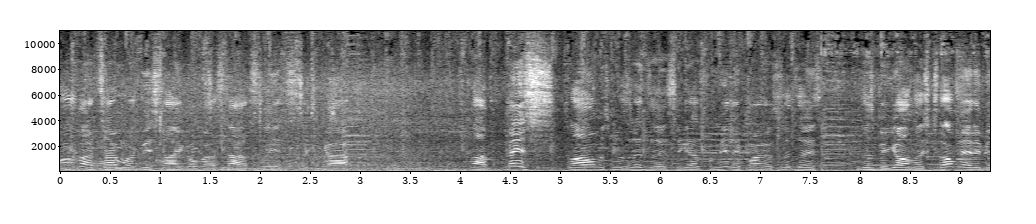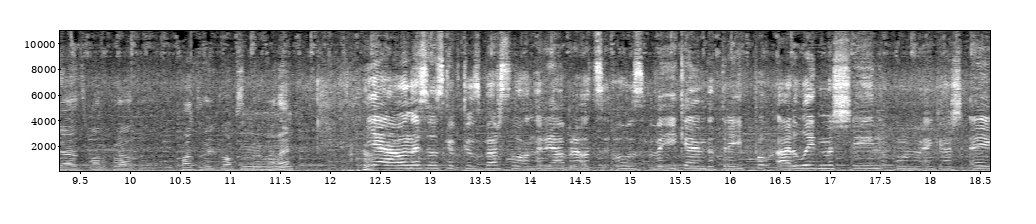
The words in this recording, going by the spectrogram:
Un var cēgot visu laiku kaut kādas tādas lietas, kā Labi, mēs laumas mums redzējām, Sagrada familija pārējos redzējis. un Tas bija galvenais, kas Lamierī bija jādara, manuprāt, paturīt labs, mm. vai ne? Jā, un es uzskatu, ka uz Barcelonu ir jābrauc uz weekenda tripu ar lidmašīnu un vienkārši ej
